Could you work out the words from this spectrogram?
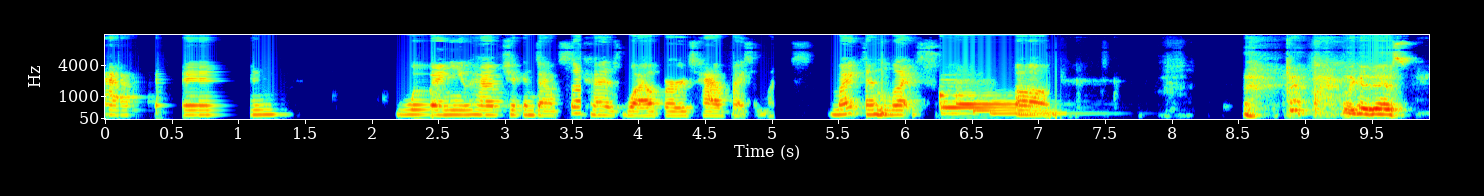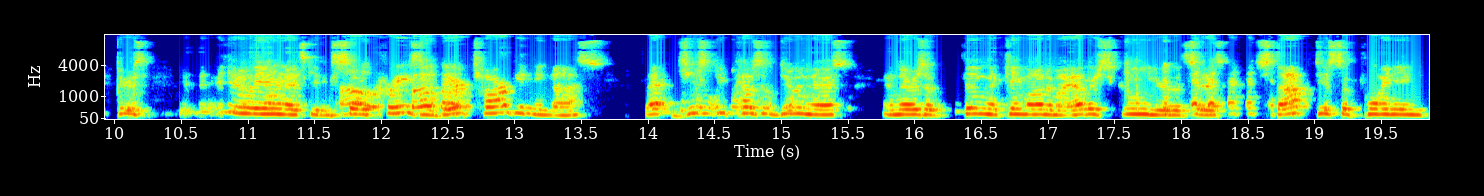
happen when you have chickens outside because wild birds have mice and lice. Mice and lice. Um, Look at this. Here's, you know, the internet's getting so Oh. crazy. They're targeting us that just because of doing this. And there's a thing that came onto my other screen here that says, "Stop disappointing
